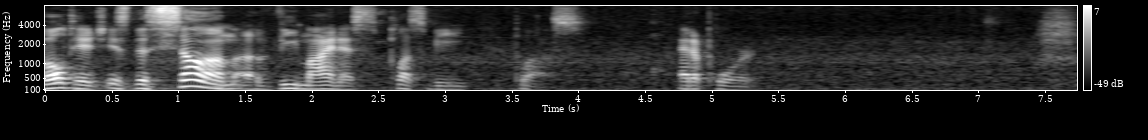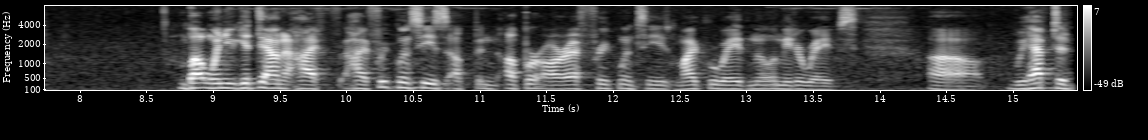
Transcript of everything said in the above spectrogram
voltage is the sum of V minus plus V plus at a port. But when you get down to high, high frequencies, up in upper RF frequencies, microwave, millimeter waves, uh, we have to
